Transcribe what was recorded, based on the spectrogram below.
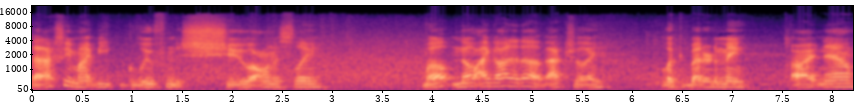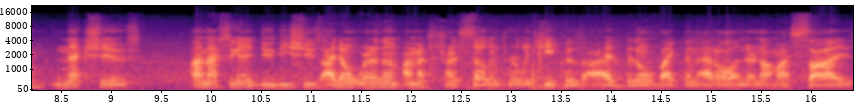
That actually might be glue from the shoe, honestly. Well, no, I got it up, actually. Looked better to me. Alright, now, next shoes. I'm actually going to do these shoes. I don't wear them. I'm actually trying to sell them for really cheap because I don't like them at all and they're not my size.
